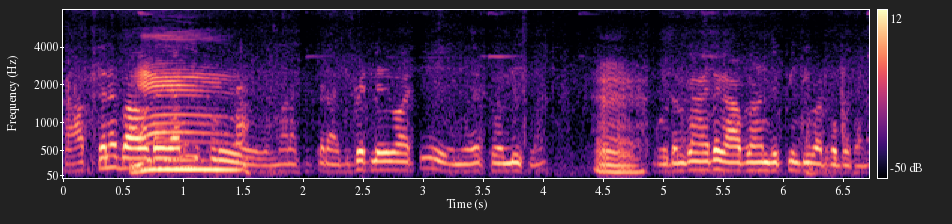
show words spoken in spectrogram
కాపుతేనే బాగుంటుంది కానీ ఇప్పుడు మనకి ఇక్కడ లేదు కాబట్టి నేను తీసిన ఉమ్, గుడ్డలుగా అయితే కాపుదామని చెప్పి ఇంటికి పట్టుకోపోతాను.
